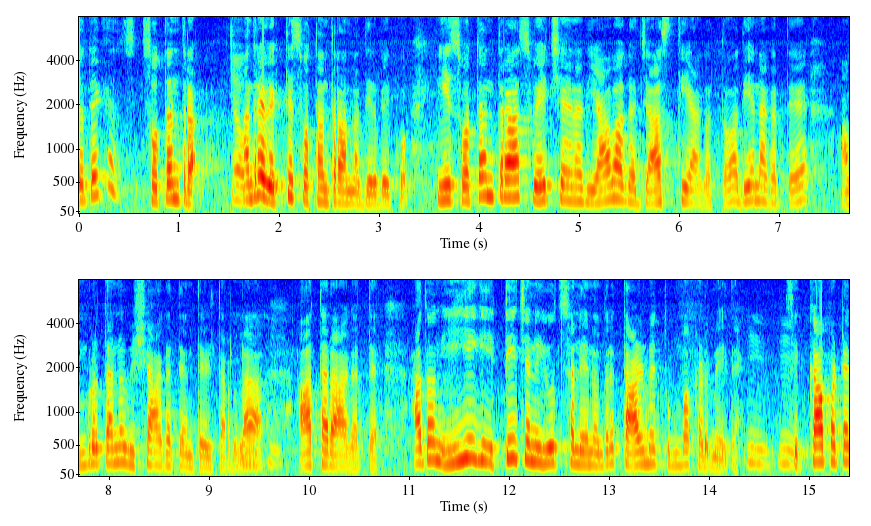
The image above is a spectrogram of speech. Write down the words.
ಜೊತೆಗೆ ಸ್ವತಂತ್ರ. ಅಂದ್ರೆ ವ್ಯಕ್ತಿ ಸ್ವತಂತ್ರ ಅನ್ನೋದಿರಬೇಕು. ಈ ಸ್ವತಂತ್ರ ಸ್ವೇಚ್ಛೆ ಅನ್ನೋದು ಯಾವಾಗ ಜಾಸ್ತಿ ಆಗುತ್ತೋ ಅದೇನಾಗುತ್ತೆ? ಅಮೃತನೂ ವಿಷ ಆಗತ್ತೆ ಅಂತ ಹೇಳ್ತಾರಲ್ಲ? ಆ ಥರ ಆಗತ್ತೆ. ಅದೊಂದು ಈಗ ಇತ್ತೀಚಿನ ಯೂತ್ಸಲ್ಲಿ ಏನಂದ್ರೆ ತಾಳ್ಮೆ ತುಂಬಾ ಕಡಿಮೆ ಇದೆ. ಸಿಕ್ಕಾಪಟ್ಟೆ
